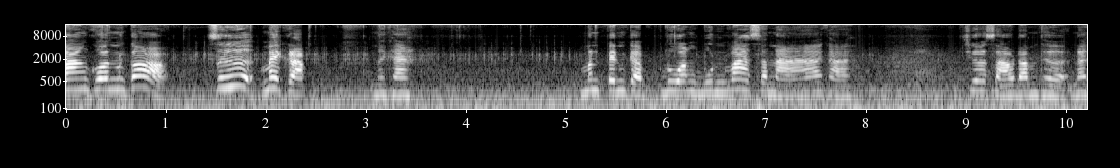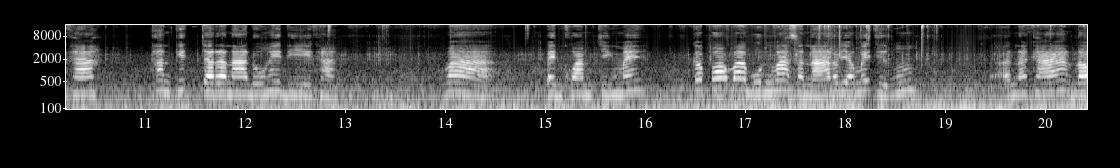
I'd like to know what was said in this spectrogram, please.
บางคนก็ซื้อไม่กลับนะคะ มันเป็นกับดวงบุญวาสนาค่ะ เชื่อสาวดำเถอะนะคะ ท่านพิจารณาดูให้ดีค่ะ ว่าเป็นความจริงไหมก็เพราะว่าบุญวาสนาเรายังไม่ถึงนะคะ เรา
